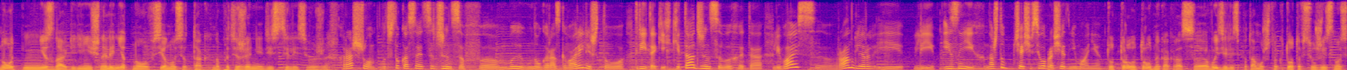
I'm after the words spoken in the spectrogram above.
Ну вот не знаю, гигиенично или нет, но все носят так на протяжении десятилетий уже. Хорошо. Вот что касается джинсов, э, мы много раз говорили, что три таких кита джинсовых это Levi's, Wrangler и Ли. Из них на что чаще всего обращает внимание? Тут тру- трудно как раз э, выделить, потому что кто-то всю жизнь носит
